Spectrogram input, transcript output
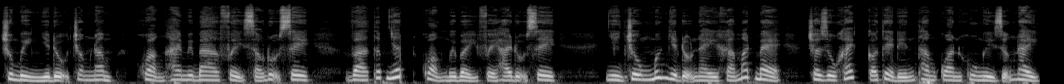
trung bình nhiệt độ trong năm khoảng 23,6 độ C và thấp nhất khoảng 17,2 độ C, Nhìn chung mức nhiệt độ này khá mát mẻ cho du khách có thể đến tham quan khu nghỉ dưỡng này.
